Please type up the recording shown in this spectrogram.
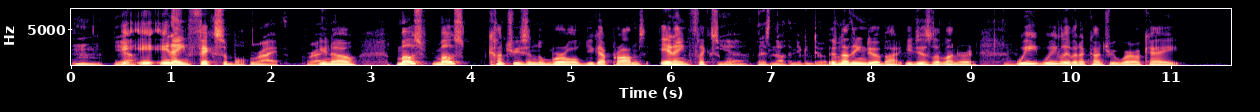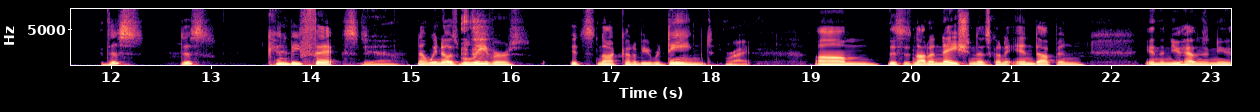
Mm, yeah. it, it ain't fixable. right. Right. You know, most most countries in the world, you got problems, it ain't fixable. Yeah. There's nothing you can do about There's nothing you can do about it. You just live under it. We we live in a country where okay, this this can be fixed. Yeah. Now we know as believers, it's not going to be redeemed. Right. Um, this is not a nation that's going to end up in in the new heavens and new,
